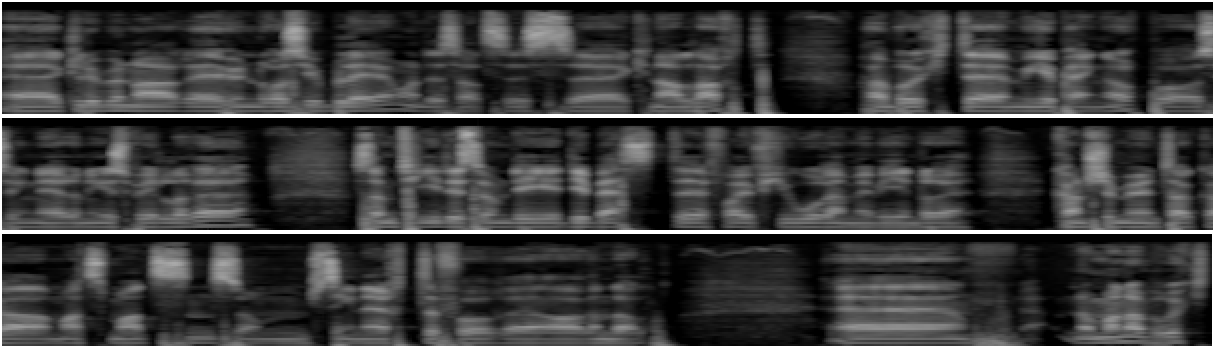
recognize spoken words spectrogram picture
Eh, klubben har 100-årsjubileum, eh, og det satses eh, knallhardt har brukt eh, mye penger på å signere nye spillere, samtidig som de, de beste fra i fjor er med videre. Kanskje med unntak av Mats Madsen, som signerte for Arendal. Når man har brukt,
